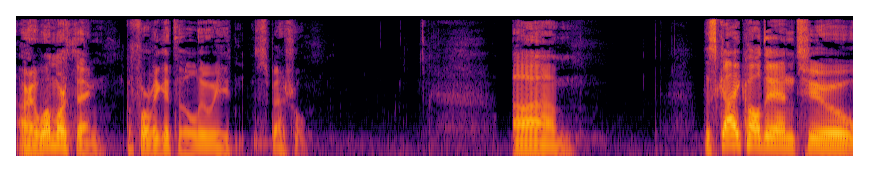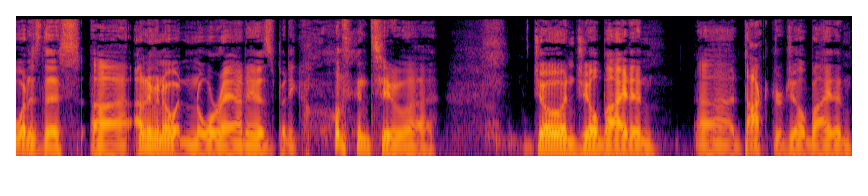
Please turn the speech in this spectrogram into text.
All right, one more thing before we get to the Louis special. Um, this guy called in to what is this? Uh, I don't even know what NORAD is, but he called into uh, Joe and Jill Biden, uh, Doctor Jill Biden,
